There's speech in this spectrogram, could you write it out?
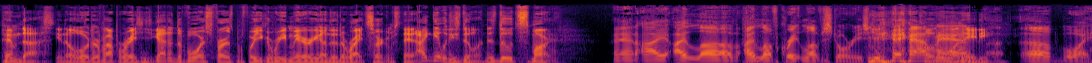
PEMDAS, you know, order of operations. You got to divorce first before you can remarry under the right circumstance. I get what he's doing. This dude's smart. And I, I love I love great love stories. Yeah, Total man. 180. Oh boy.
